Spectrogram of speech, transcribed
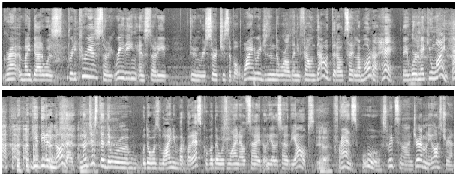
grand, my dad was pretty curious, started reading and studied doing researches about wine regions in the world, and he found out that outside La Morra, hey, they were making wine. he didn't know that. Not just that there were there was wine in Barbaresco, but there was wine outside on the other side of the Alps. Yeah. France, ooh, Switzerland, Germany, Austria.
